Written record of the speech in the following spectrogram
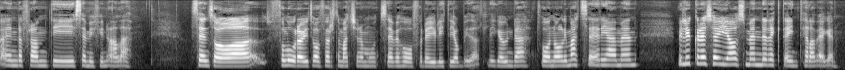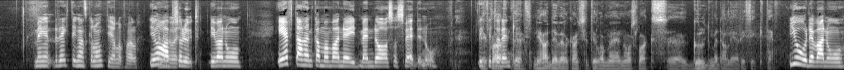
ända fram till semifinaler. Sen så förlorade vi två första matcherna mot Sävehof för det är ju lite jobbigt att ligga under 2-0 i matchserier men vi lyckades höja oss men det räckte inte hela vägen. Men räckte ganska långt i alla fall? Ja absolut. Vi var nog, i efterhand kan man vara nöjd men då så svedde nog riktigt ordentligt. Ni hade väl kanske till och med någon slags uh, guldmedaljer i sikte? Jo det var nog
